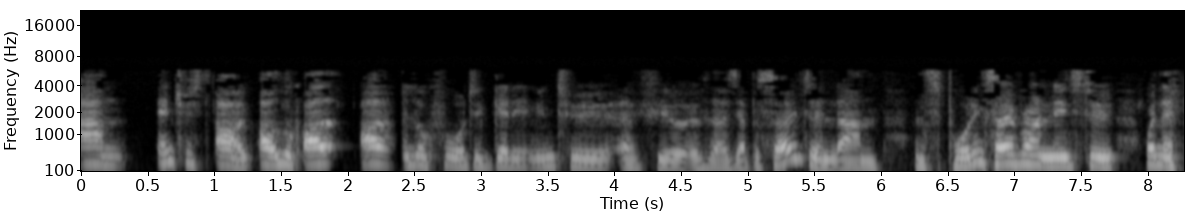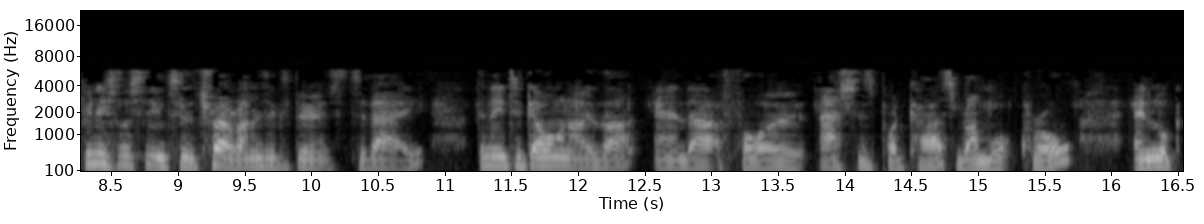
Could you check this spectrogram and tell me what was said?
Um, interest. Oh, oh, look, I I look forward to getting into a few of those episodes and um and supporting. So everyone needs to, when they finish listening to the Trail Runners Experience today, they need to go on over and uh, follow Ash's podcast, Run Walk Crawl, and look.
